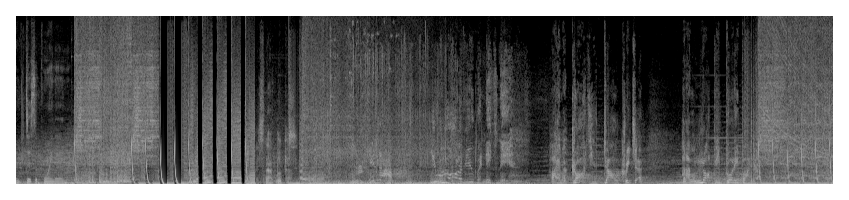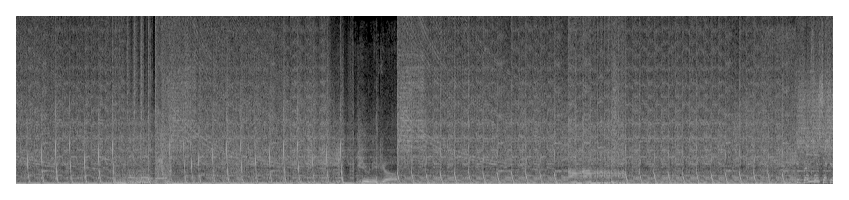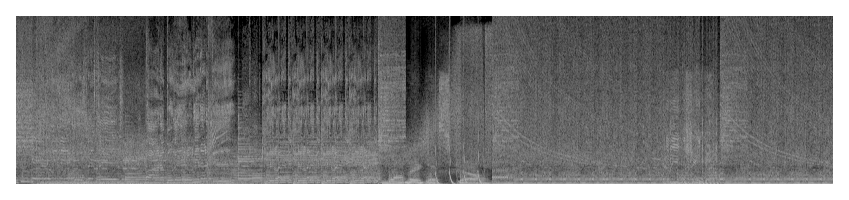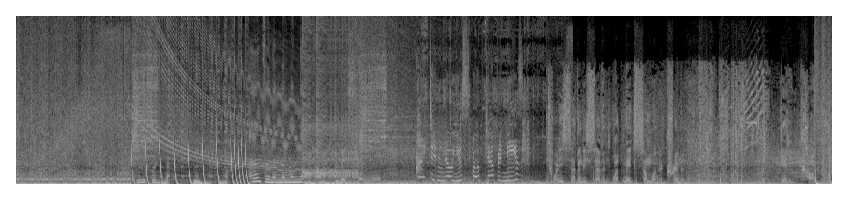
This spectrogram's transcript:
Am disappointed. It's not Lucas. Enough! You are all of you beneath me. I am a god, you dull creature, and I will not be bullied by Puny god. A second. Disco. I didn't know you spoke Japanese. 2077. What makes someone a criminal? Getting caught.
